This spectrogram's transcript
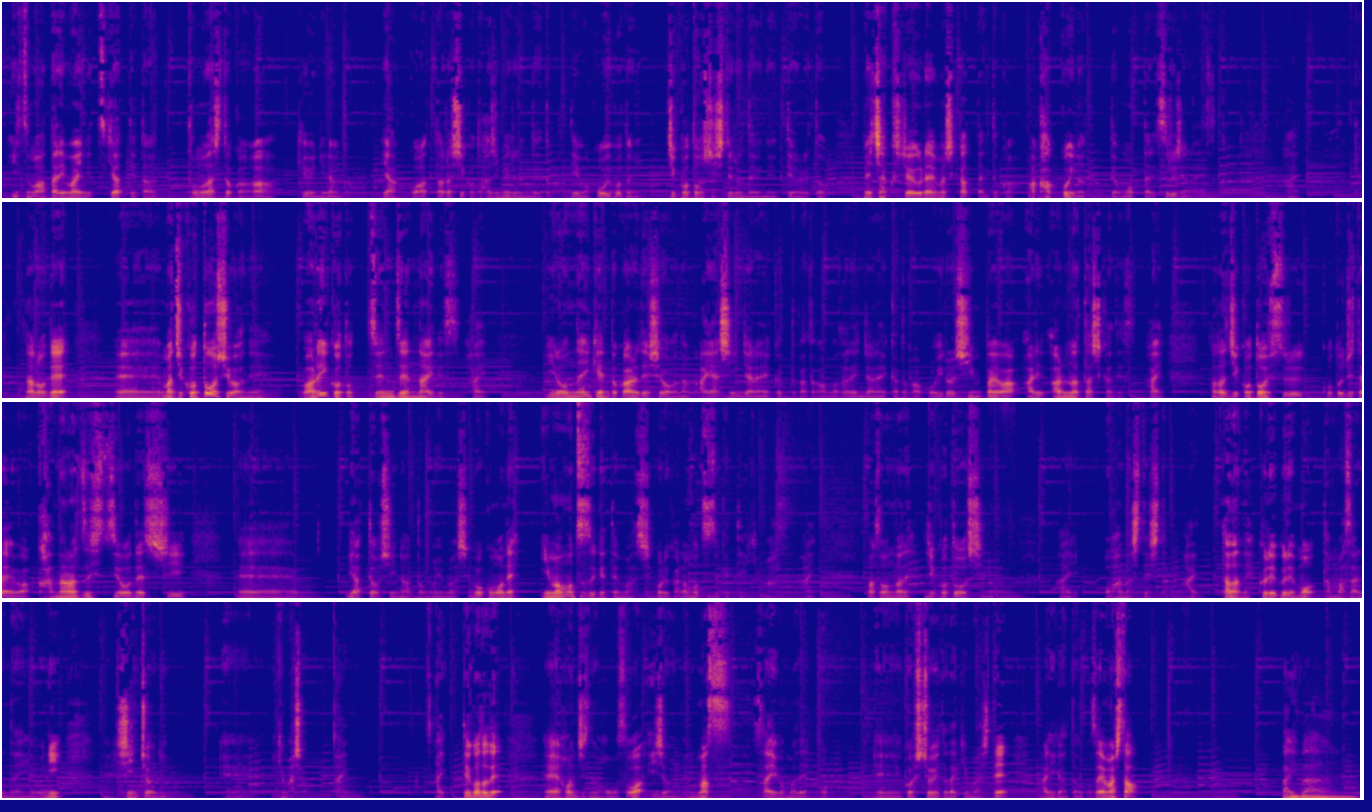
いつも当たり前に付き合ってた友達とかが、急になんか、や、こう新しいこと始めるんでとかって今こういうことに自己投資してるんだよねって言われると、めちゃくちゃ羨ましかったりとか、あ、かっこいいなって思ったりするじゃないですか。はい。なので、えー、まあ、自己投資はね、悪いこと全然ないです。はい。いろんな意見とかあるでしょう。なんか怪しいんじゃないかとか、とか騙されるんじゃないかとか、こういろいろ心配はあり、あるのは確かです。はい。ただ自己投資すること自体は必ず必要ですし、えー、やってほしいなと思いますし、僕もね、今も続けてますし、これからも続けていきます。はい。まあそんなね、自己投資の、はい、お話でした。はい。ただね、くれぐれも騙されないように、えー、慎重に、えー、行きましょう。はい。はい。ということで、えー、本日の放送は以上になります。最後までえー、ご視聴いただきましてありがとうございました。バイバーイ。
